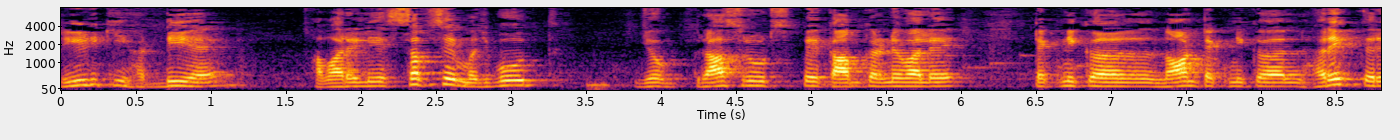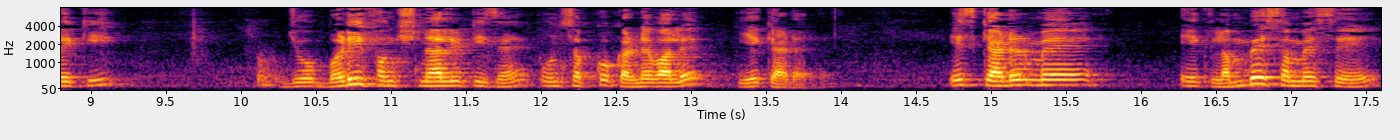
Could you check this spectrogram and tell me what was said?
रीढ़ की हड्डी है, हमारे लिए सबसे मज़बूत जो ग्रास रूट्स पे काम करने वाले टेक्निकल नॉन टेक्निकल हर एक तरह की जो बड़ी फंक्शनैलिटीज हैं, उन सबको करने वाले ये कैडर है। इस कैडर में एक लंबे समय से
